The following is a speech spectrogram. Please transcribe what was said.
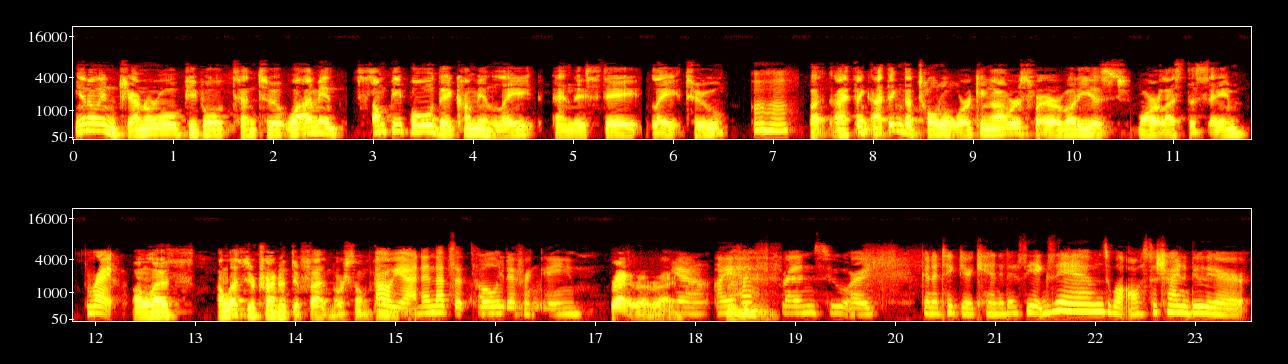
you know, in general, people tend to. Well, I mean, some people they come in late and they stay late too. Mm-hmm. But I think I think the total working hours for everybody is more or less the same, Right. unless unless you're trying to defend or something. Oh, yeah. And then that's a totally different game. Right, right, right. Yeah, I have Mhm. friends who are gonna take their candidacy exams while also trying to do their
